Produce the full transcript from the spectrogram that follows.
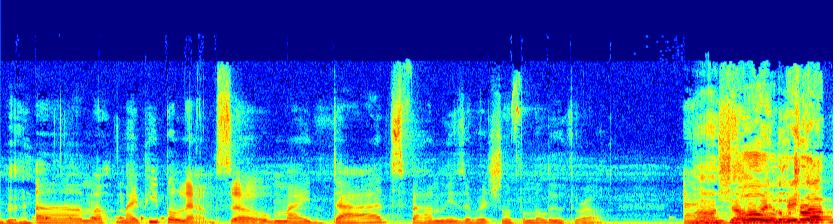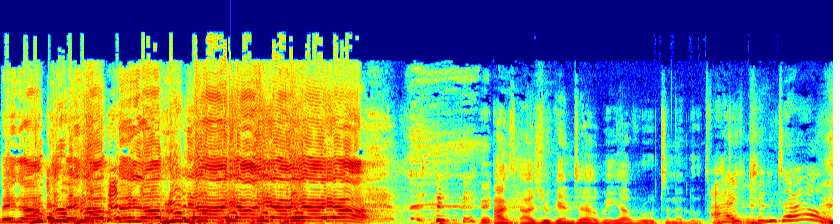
Okay. Um, my people them. So my dad's family is original from Eleuthera. And Oh, shout Oh, out to big up, big up, Bloop, bloop, big up, big up. Yeah, yeah, yeah, yeah, yeah. As, as you can tell, we have roots in Eleuthera. I too. can tell.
